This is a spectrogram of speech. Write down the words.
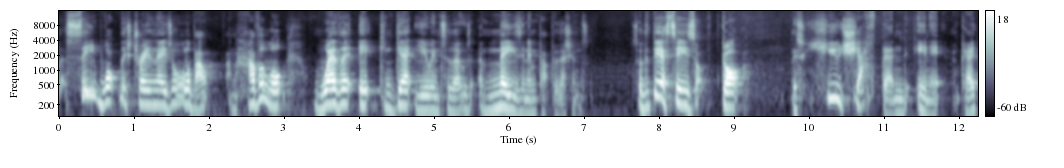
Let's see what this training aid is all about and have a look whether it can get you into those amazing impact positions. So the DST's got this huge shaft bend in it, okay?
